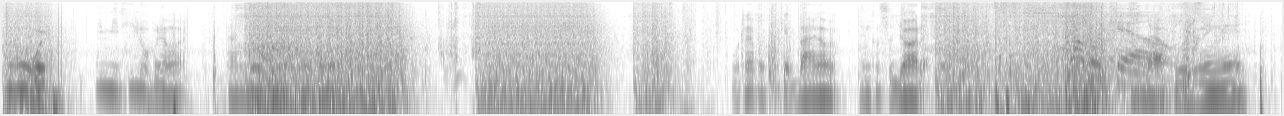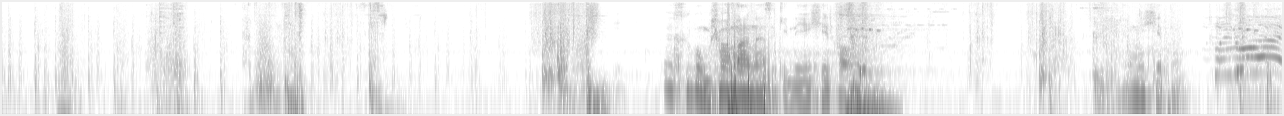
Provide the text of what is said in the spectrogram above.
โอ้โหไม่มีที่หลบแล้วอะทางเดินไม่ได้โอ้ถ้าแบบเก็บได้ก็แบบมันก็สุดยอดอะ Double ลา kill. ฟูอะไรเงี้ คือผมชอบมากนะสกินเอเคทองยังไม่เข็ดนะช่วยด้วย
